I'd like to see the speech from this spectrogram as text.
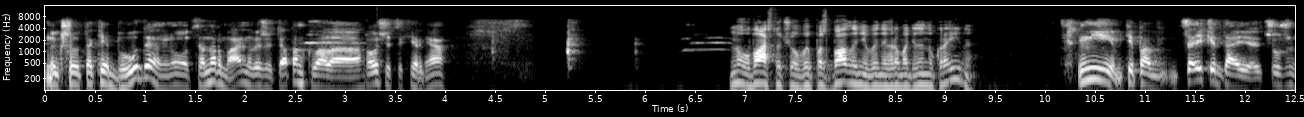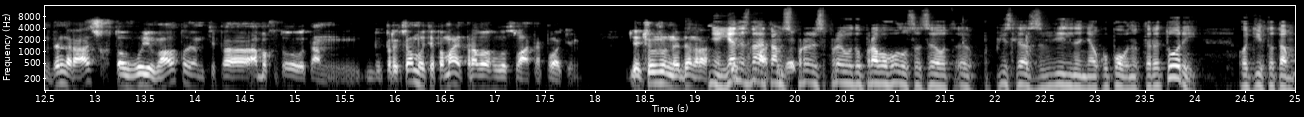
Ну, якщо таке буде, ну це нормально, ви життя там клали, а гроші це херня. Ну, вас то чого, ви позбавлені, ви не громадянин України? Ні, типа, це як ідея, чужу один раз, хто воював, то типа, або хто там при цьому, типа, має право голосувати потім. Я чужу не один раз. Ні, я не знаю, там з, при- з приводу права голосу, це от е, після звільнення окупованих територій, от ті, хто там,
